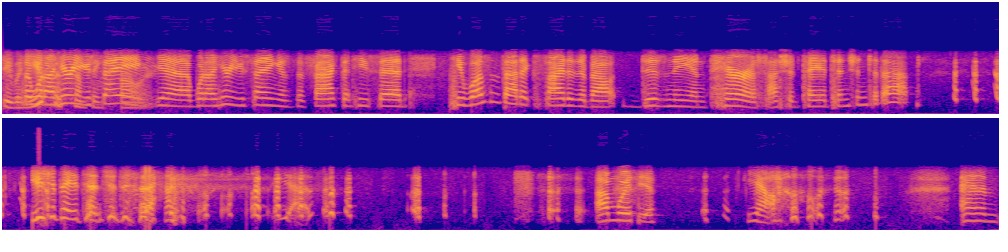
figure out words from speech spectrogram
See when so you what I hear you saying, forward, yeah, what I hear you saying is the fact that he said he wasn't that excited about Disney and Paris. I should pay attention to that. you should pay attention to that. yes. I'm with you. Yeah. and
